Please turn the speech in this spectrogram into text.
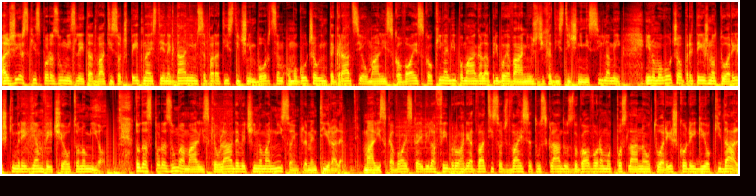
Alžirski sporazum iz leta 2015 je nekdanjim separatističnim borcem omogočal integracijo v malijsko vojsko, ki naj bi pomagala pri bojevanju z džihadističnimi silami in omogočal pretežno tuareškim regijam večjo avtonomijo. Toda sporazuma malijske vlade večinoma niso implementirale. Malijska vojska je bila februarja 2020 v skladu z dogovorom odposlana v tuareško regijo Kidal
